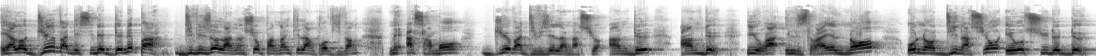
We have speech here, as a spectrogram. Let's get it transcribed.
Et alors Dieu va décider de ne pas diviser la nation pendant qu'il est encore vivant, mais à sa mort, Dieu va diviser la nation en deux. En deux. Il y aura Israël nord, au nord dix nations et au sud deux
